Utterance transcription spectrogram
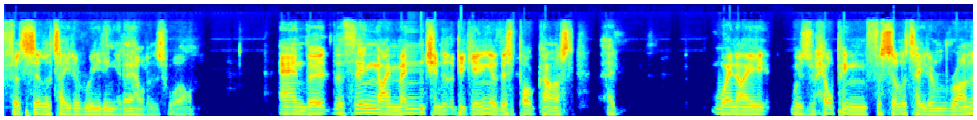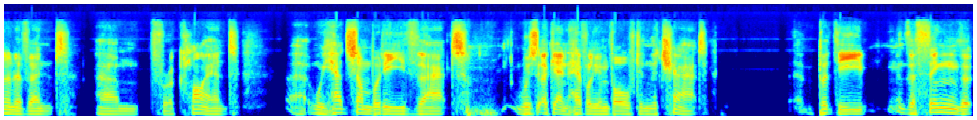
facilitator reading it out as well and the the thing I mentioned at the beginning of this podcast uh, when I was helping facilitate and run an event um, for a client uh, we had somebody that was again heavily involved in the chat, but the the thing that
